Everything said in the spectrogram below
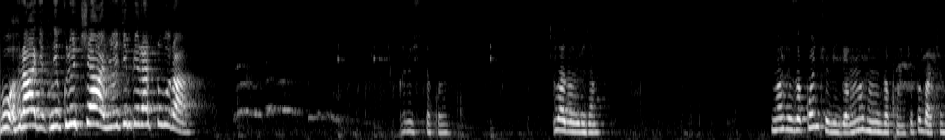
Градик, не включай, у меня температура. Короче, такое. Ладно, друзья. Може закончу відео, може не закончу. Побачимо.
